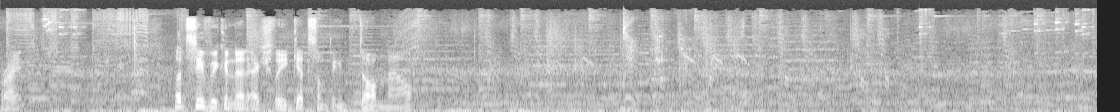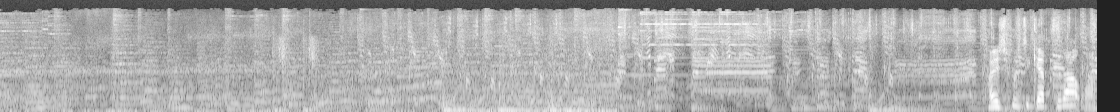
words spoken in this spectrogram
Right. Let's see if we can actually get something done now. How are you supposed to get to that one?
